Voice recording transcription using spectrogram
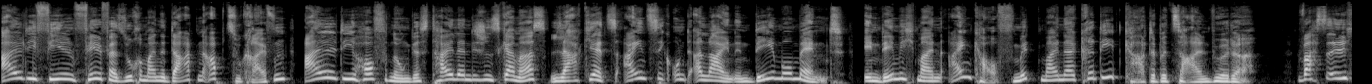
All die vielen Fehlversuche, meine Daten abzugreifen, all die Hoffnung des thailändischen Scammers lag jetzt einzig und allein in dem Moment, in dem ich meinen Einkauf mit meiner Kreditkarte bezahlen würde was ich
